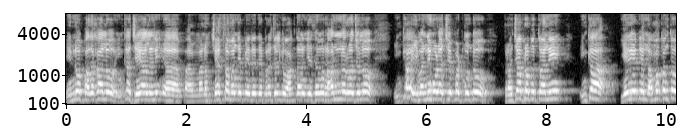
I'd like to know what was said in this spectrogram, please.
ఎన్నో పథకాలు ఇంకా చేయాలని మనం చేస్తామని చెప్పి ఏదైతే ప్రజలకి వాగ్దానం చేసామో రానున్న రోజుల్లో ఇంకా ఇవన్నీ కూడా చేపట్టుకుంటూ ప్రజాప్రభుత్వాన్ని ఇంకా ఏదైతే నమ్మకంతో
